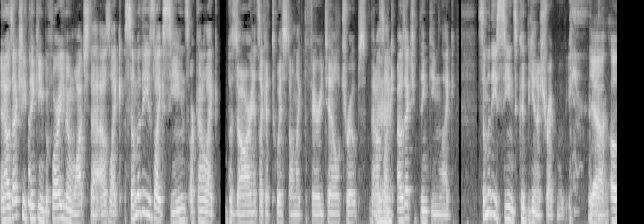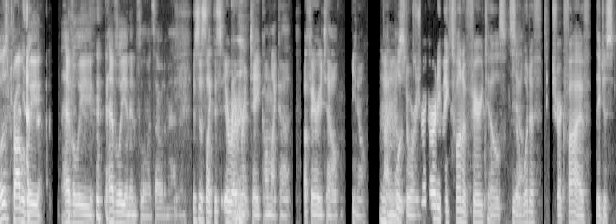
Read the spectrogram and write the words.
And I was actually thinking before I even watched that, I was like, some of these like scenes are kind of like bizarre, and it's like a twist on like the fairy tale tropes. That I was Mhm. like, I was actually thinking like, some of these scenes could be in a Shrek movie. yeah. Oh, it was probably heavily heavily an influence, I would imagine. it's just like this irreverent take on like a, a fairy tale, you know. I don't know mm-hmm. Well, story. Shrek already makes fun of fairy tales. So Yeah. what if Shrek Five they just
